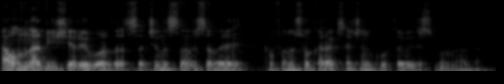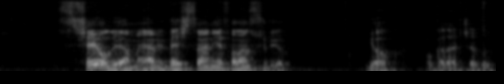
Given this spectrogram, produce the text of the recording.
Ha onlar bir işe yarıyor bu arada. Saçın ıslanırsa böyle kafanı sokarak saçını kurtabilirsin onlardan. Şey oluyor ama ya bir 5 saniye falan sürüyor. Yok. O kadar çabuk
